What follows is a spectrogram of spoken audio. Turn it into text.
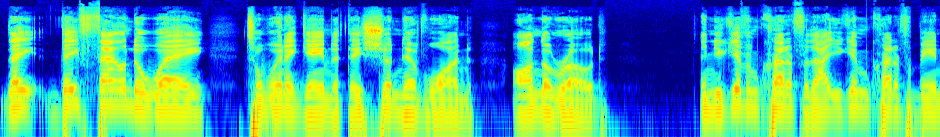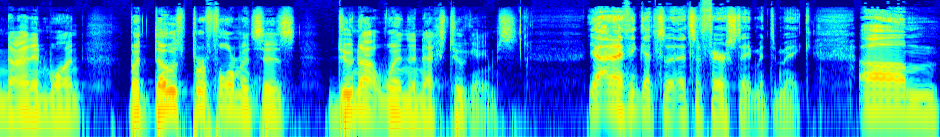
they they found a way to win a game that they shouldn't have won on the road, and you give them credit for that. You give them credit for being nine and one, but those performances do not win the next two games. Yeah, and I think that's a, that's a fair statement to make. Um,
